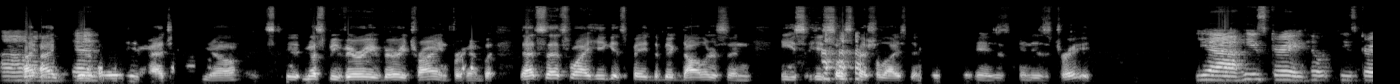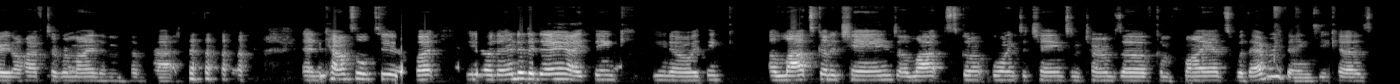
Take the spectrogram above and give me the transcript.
I, I and, only imagine. You know, it must be very, very trying for him. But that's that's why he gets paid the big dollars, and he's he's so specialized in his in his trade. Yeah, he's great. He'll, he's great. I'll have to remind him of that, and counsel too. But you know, at the end of the day, I think you know, I think a lot's going to change. A lot's go- going to change in terms of compliance with everything because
